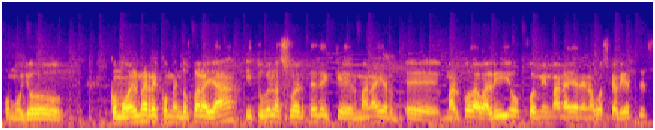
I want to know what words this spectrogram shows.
como yo, como él me recomendó para allá y tuve la suerte de que el manager eh, Marco Davalillo fue mi manager en Aguascalientes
